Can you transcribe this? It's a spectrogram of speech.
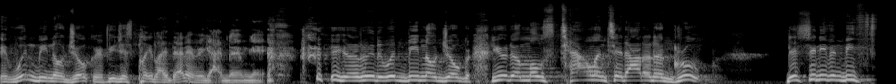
It wouldn't be no Joker if you just played like that every goddamn game. you know what I mean? It wouldn't be no Joker. You're the most talented out of the group. This shouldn't even be f-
